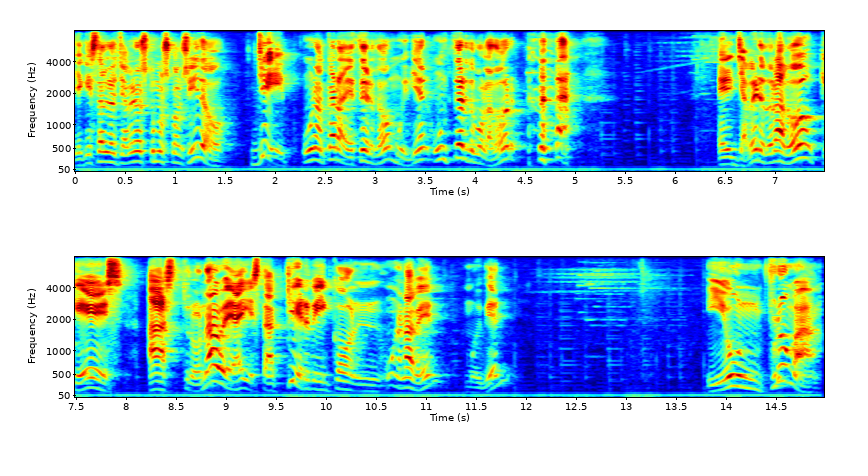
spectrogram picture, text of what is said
Y aquí están los llaveros que hemos conseguido. Jeep, una cara de cerdo, muy bien. Un cerdo volador. El llavero dorado, que es astronave. Ahí está Kirby con una nave. Muy bien. Y un Fruma,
